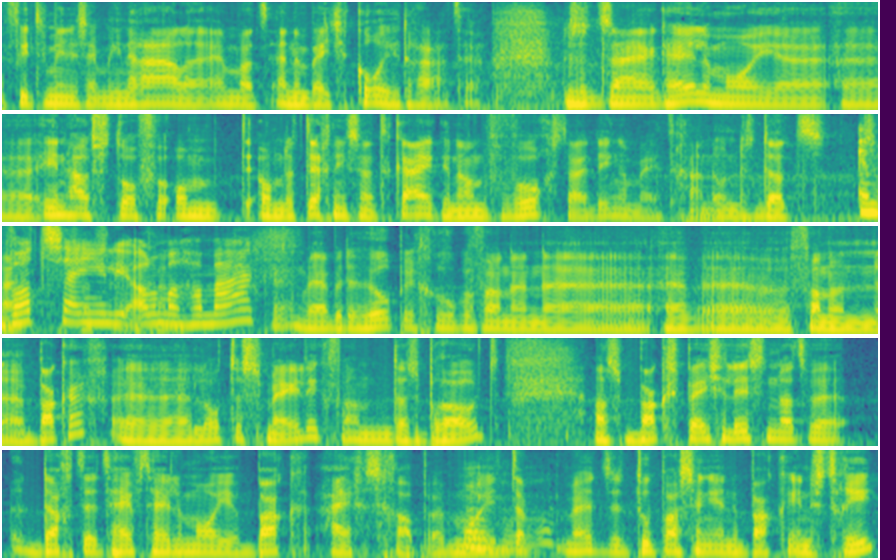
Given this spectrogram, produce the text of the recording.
vitamines en mineralen en, wat, en een beetje koolhydraten. Dus het zijn eigenlijk hele mooie inhoudstoffen om, om er technisch naar te kijken. En dan vervolgens daar dingen mee te gaan doen. Dus dat En zijn- wat zijn dat jullie allemaal gaan maken? We hebben de hulp ingeroepen van een, eh, eh, eh, van een bakker, Lotte Smelik van Das Brood. Als bakspecialist, omdat we dachten het heeft hele mooie bakeigenschappen. Mooie Mhm. met de toepassing in de bakindustrie.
